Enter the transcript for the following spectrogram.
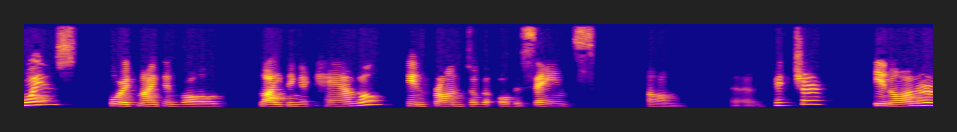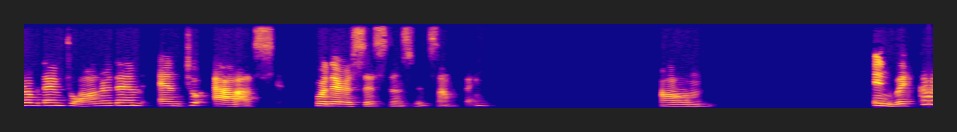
coins, or it might involve lighting a candle in front of, of a saint's um, uh, picture in honor of them, to honor them, and to ask for their assistance with something. Um, in Wicca,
